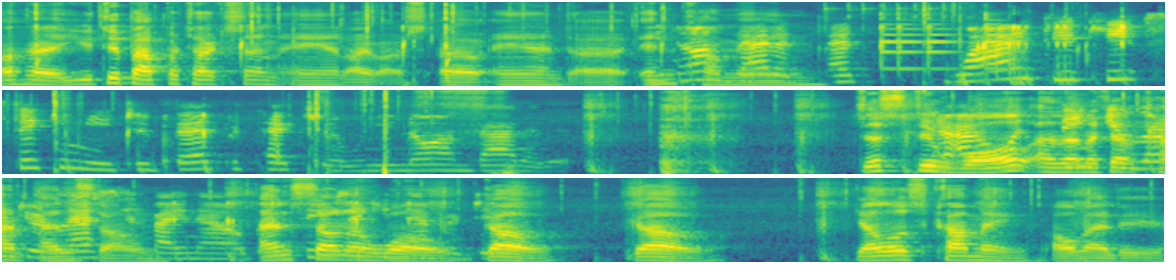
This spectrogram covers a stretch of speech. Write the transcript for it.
Okay, YouTube bed protection and I rush. Oh, and uh, You know bad incoming. Why do you keep sticking me to bed protection when you know I'm bad at it? Just do You know, wall and then I can time, learned your end stone. by now, End stone and wall. Go. Go. Yellow's coming already.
